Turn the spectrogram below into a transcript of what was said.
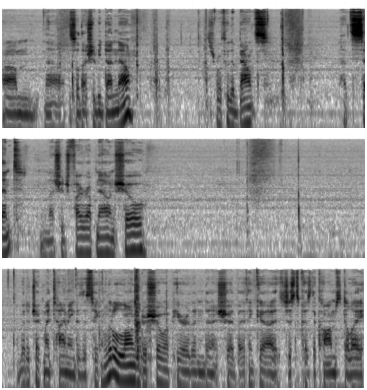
Um, uh, so that should be done now. Let's roll through the bounce. That's sent. And that should fire up now and show. I better check my timing because it's taking a little longer to show up here than, than it should, but I think uh, it's just because the comms delay.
